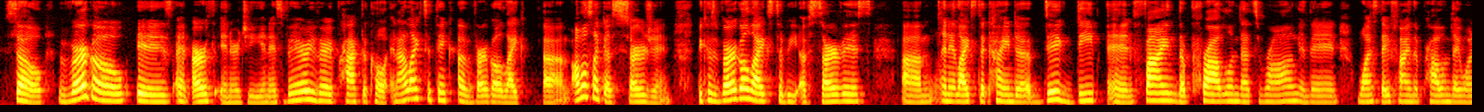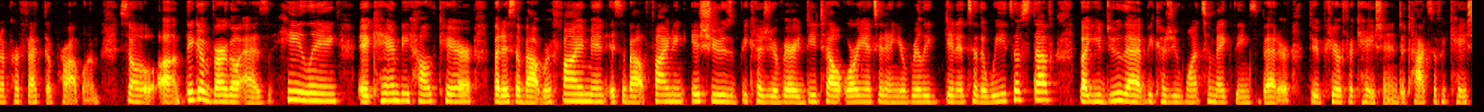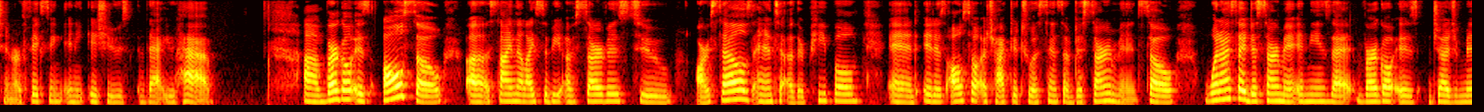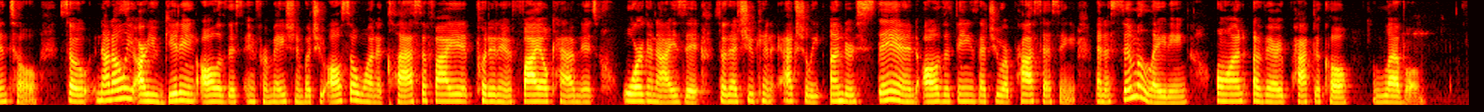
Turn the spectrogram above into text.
So Virgo is an earth energy and it's very, very practical. And I like to think of Virgo like um, almost like a surgeon because Virgo likes to be of service um, and it likes to kind of dig deep and find the problem that's wrong. And then once they find the problem, they want to perfect the problem. So um, think of Virgo as healing. It can be healthcare, but it's about refinement. It's about finding issues because you're very detail oriented and you really get into the weeds of stuff. But you do that because you want to make things better through purification, detoxification, or fixing any issues that you have have. Um, Virgo is also a sign that likes to be of service to ourselves and to other people. And it is also attracted to a sense of discernment. So when I say discernment, it means that Virgo is judgmental. So not only are you getting all of this information, but you also want to classify it, put it in file cabinets, organize it so that you can actually understand all the things that you are processing and assimilating on a very practical level.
